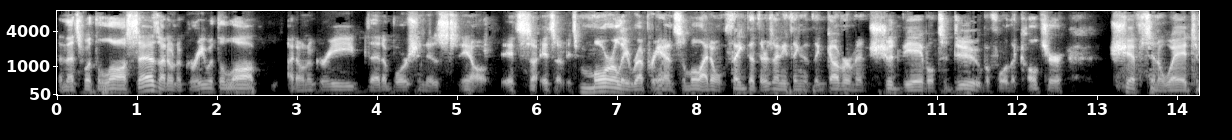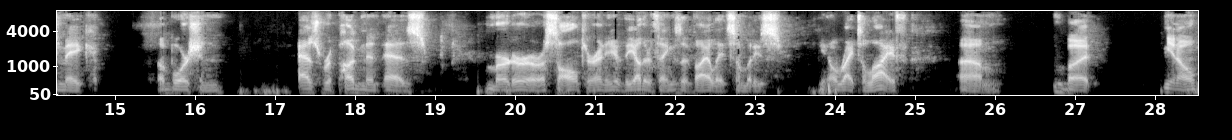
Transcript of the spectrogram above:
and that's what the law says, I don't agree with the law. I don't agree that abortion is, you know, it's it's a, it's morally reprehensible. I don't think that there's anything that the government should be able to do before the culture shifts in a way to make abortion as repugnant as murder or assault or any of the other things that violate somebody's you know right to life. Um, but you know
